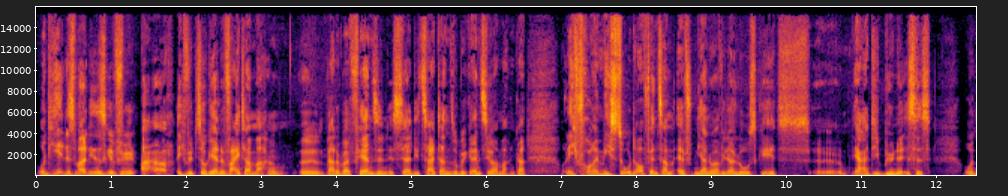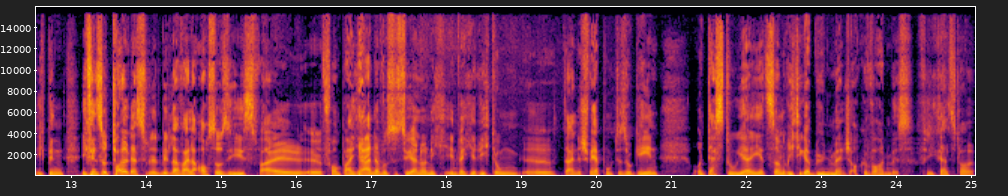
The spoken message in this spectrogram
Und jedes Mal dieses Gefühl, ach, ich würde so gerne weitermachen. Äh, gerade bei Fernsehen ist ja die Zeit dann so begrenzt, die man machen kann. Und ich freue mich so drauf, wenn es am 11. Januar wieder losgeht. Äh, ja, die Bühne ist es. Und ich bin, ich finde es so toll, dass du das mittlerweile auch so siehst, weil äh, vor ein paar Jahren, da wusstest du ja noch nicht, in welche Richtung äh, deine Schwerpunkte so gehen. Und dass du ja jetzt so ein richtiger Bühnenmensch auch geworden bist. Finde ich ganz toll.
